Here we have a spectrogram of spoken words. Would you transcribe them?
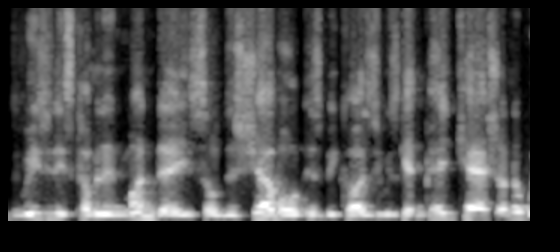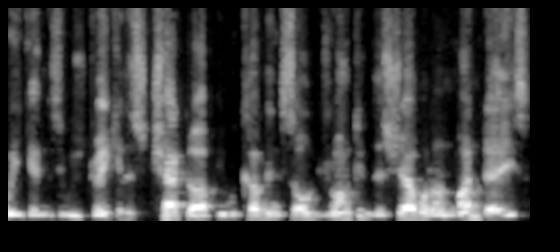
the reason he's coming in Monday so disheveled is because he was getting paid cash on the weekends. He was drinking his checkup. He would come in so drunk and disheveled on Mondays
